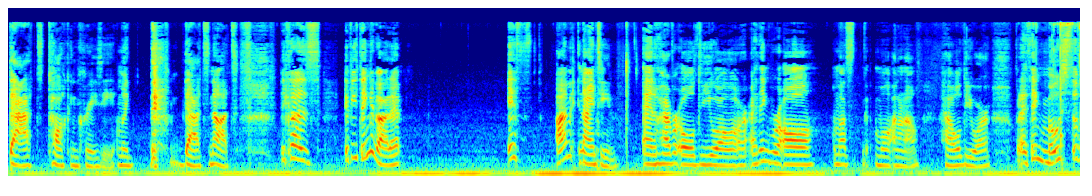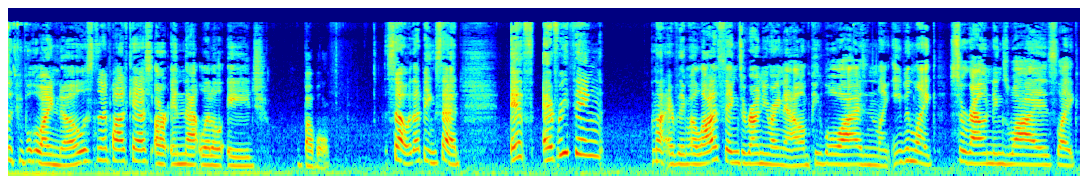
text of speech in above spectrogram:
that's talking crazy. I'm like, that's nuts. Because if you think about it, if I'm 19 and however old you all are, I think we're all, I'm not, well, I don't know how old you are, but I think most of the people who I know listen to my podcast are in that little age bubble. So, that being said, if everything, not everything, but a lot of things around you right now, and people wise, and like even like surroundings wise, like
